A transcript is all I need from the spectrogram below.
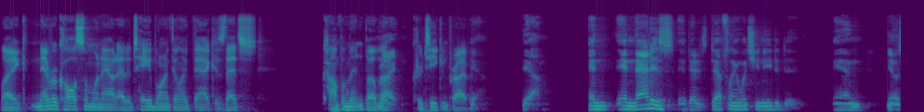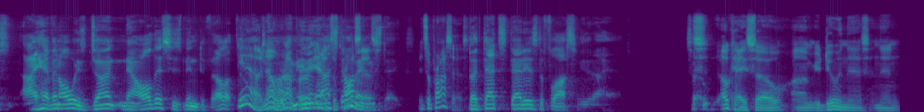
Like, never call someone out at a table or anything like that, because that's compliment in public, Right. critique in private. yeah, yeah, and and that is that is definitely what you need to do. And you know, s- I haven't always done. Now, all this has been developed. Yeah, no, we're not time, and, perfect. and Yeah, I it's a make process. mistakes. It's a process. But that's that is the philosophy that I have. So okay, so um, you're doing this, and then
